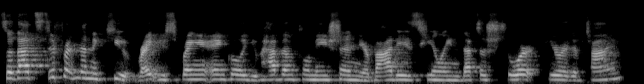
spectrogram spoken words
So that's different than acute, right? You sprain your ankle, you have inflammation, your body is healing. That's a short period of time.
